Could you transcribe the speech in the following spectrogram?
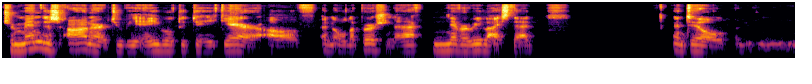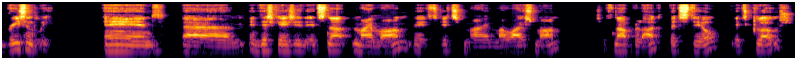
tremendous honor to be able to take care of an older person. And I've never realized that until recently. And um, in this case, it, it's not my mom, it's, it's my, my wife's mom. So it's not blood, but still, it's close.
